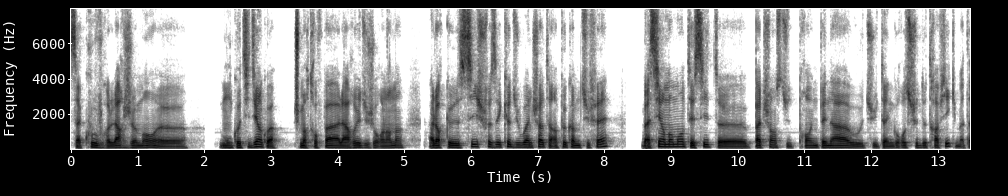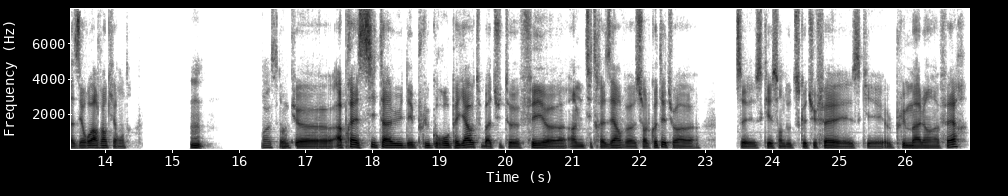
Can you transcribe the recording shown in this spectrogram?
ça couvre largement euh, mon quotidien quoi. Je me retrouve pas à la rue du jour au lendemain. Alors que si je faisais que du one shot, un peu comme tu fais, bah si à un moment tes sites, euh, pas de chance, tu te prends une pena ou tu as une grosse chute de trafic, bah t'as zéro argent qui rentre. Ouais, c'est Donc euh, après, si tu as eu des plus gros payouts, bah tu te fais euh, une petite réserve sur le côté, tu vois. C'est ce qui est sans doute ce que tu fais et ce qui est le plus malin à faire.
